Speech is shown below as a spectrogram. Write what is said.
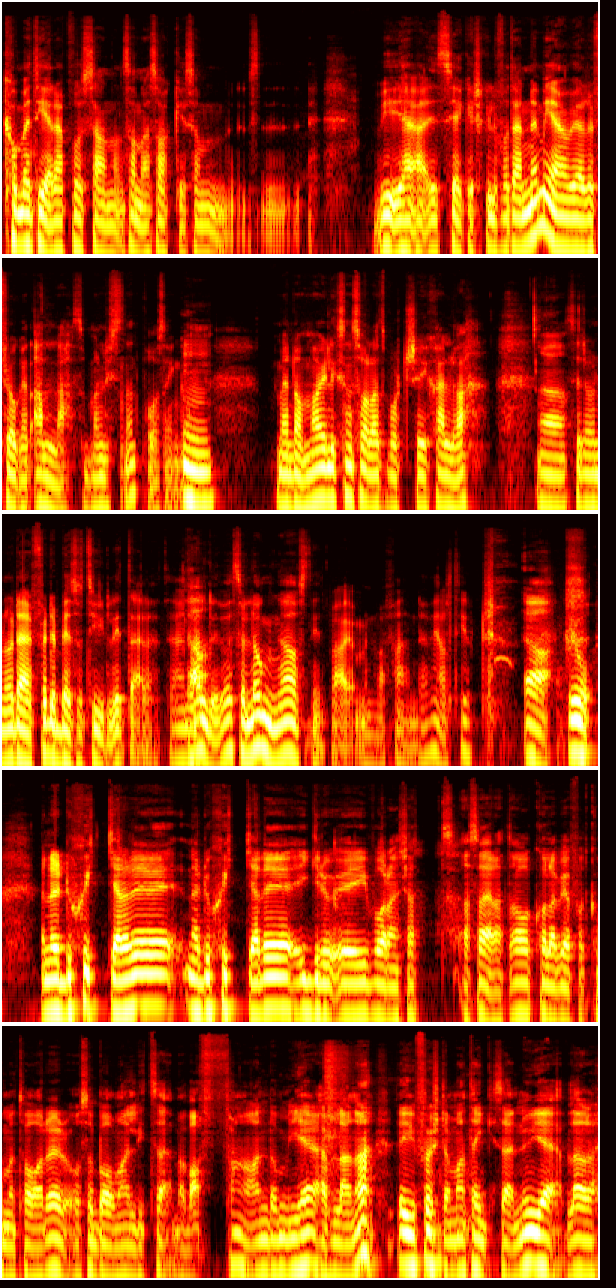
kommentera på sådana saker som vi säkert skulle fått ännu mer om vi hade frågat alla som har lyssnat på oss en gång. Mm. Men de har ju liksom sållat bort sig själva. Ja, Så det var nog därför det blev så tydligt där. Att det, Ja. aldrig, det var så långa avsnitt. Bara, ja men vad fan, det har vi alltid gjort. ja, jo. Men när du skickade, när du skickade i, i våran chatt, alltså här att ja, kolla vi har fått kommentarer och så bara man lite så här, men vad fan de jävlarna. Det är ju första man tänker så här, nu jävlar.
